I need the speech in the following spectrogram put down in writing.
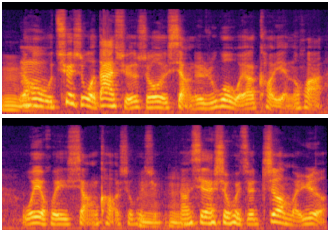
嗯然后我确实我大学的时候想着，如果我要考研的话，我也会想考社会学，嗯嗯然后现在社会学这么热。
